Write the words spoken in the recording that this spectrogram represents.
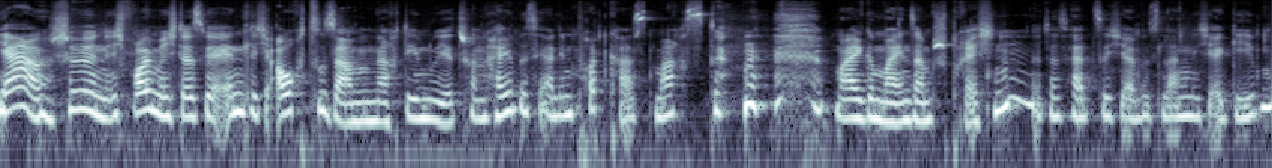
Ja, schön. Ich freue mich, dass wir endlich auch zusammen, nachdem du jetzt schon ein halbes Jahr den Podcast machst, mal gemeinsam sprechen. Das hat sich ja bislang nicht ergeben.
